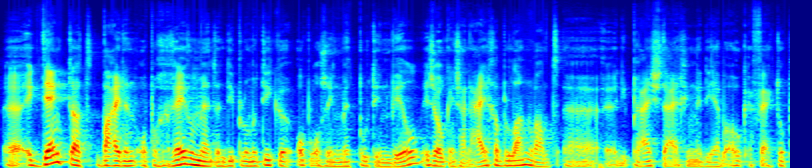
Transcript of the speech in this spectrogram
uh, ik denk dat Biden op een gegeven moment een diplomatieke oplossing met Poetin wil. Is ook in zijn eigen belang, want die prijsstijgingen die hebben ook effect op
